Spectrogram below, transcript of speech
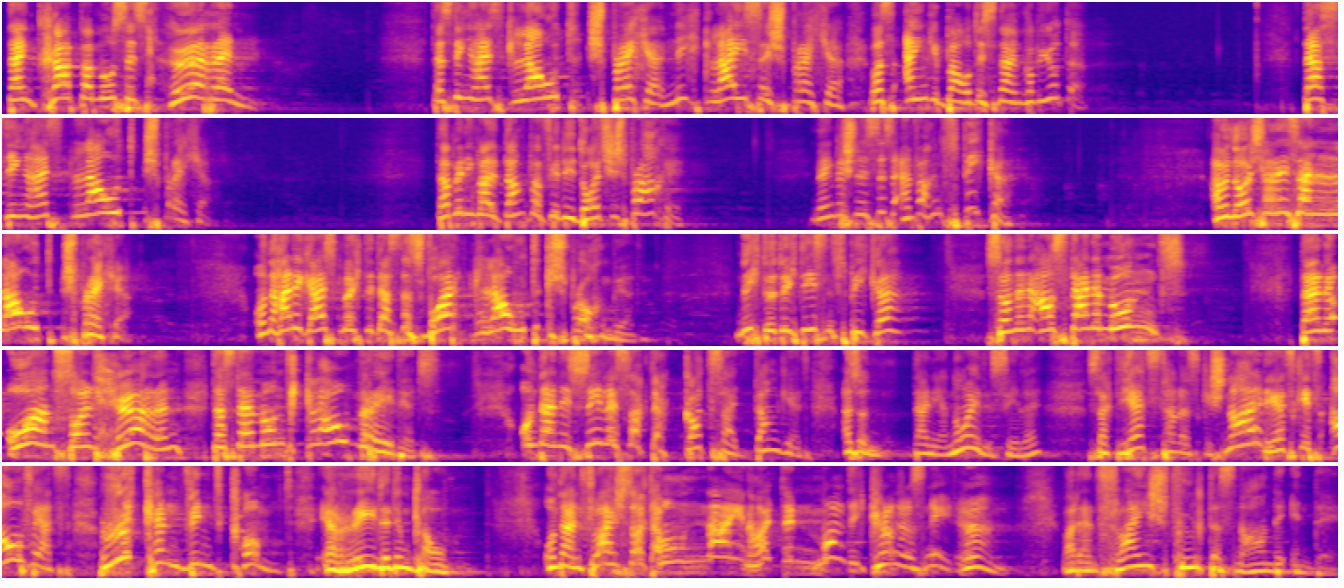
Dein Körper muss es hören. Das Ding heißt Lautsprecher, nicht leise Sprecher, was eingebaut ist in einem Computer. Das Ding heißt Lautsprecher. Da bin ich mal dankbar für die deutsche Sprache. Im Englischen ist es einfach ein Speaker. Aber in Deutschland ist es ein Lautsprecher. Und der Heilige Geist möchte, dass das Wort laut gesprochen wird. Nicht nur durch diesen Speaker, sondern aus deinem Mund. Deine Ohren sollen hören, dass dein Mund Glauben redet. Und deine Seele sagt, Gott sei Dank jetzt. Also deine erneuerte Seele sagt, jetzt hat er es geschnallt, jetzt geht's aufwärts. Rückenwind kommt. Er redet im Glauben. Und dein Fleisch sagt, oh nein, halt den Mund, ich kann das nicht hören. Weil dein Fleisch fühlt das nahende Ende.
